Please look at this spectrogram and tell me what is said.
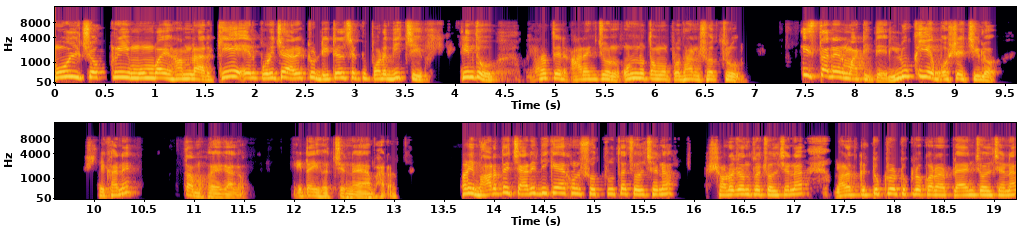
মূল চক্রী মুম্বাই হামলার, কে এর পরিচয় আরেকটু ডিটেলস একটু পরে দিচ্ছি, কিন্তু ভারতের আরেকজন অন্যতম প্রধান শত্রু পাকিস্তানের মাটিতে লুকিয়ে বসেছিল, সেখানে খতম হয়ে গেল। এটাই হচ্ছে নয়া ভারত। মানে ভারতের চারিদিকে এখন শত্রুতা চলছে না, ষড়যন্ত্র চলছে না, ভারতকে টুকরো টুকরো করার প্ল্যান চলছে না,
